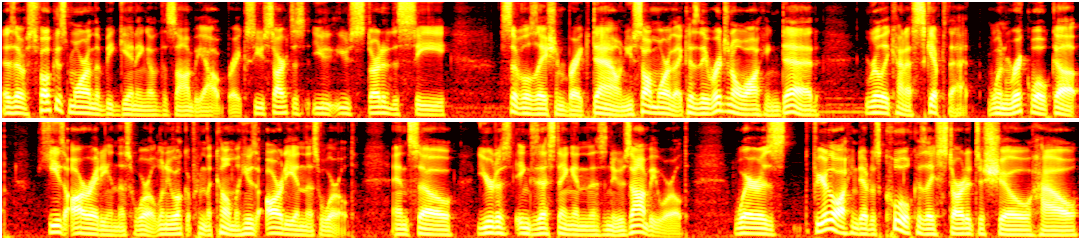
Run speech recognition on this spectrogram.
Is it was focused more on the beginning of the zombie outbreak. So you start to you you started to see civilization break down. You saw more of that because the original Walking Dead really kind of skipped that. When Rick woke up, he's already in this world. When he woke up from the coma, he was already in this world. And so you're just existing in this new zombie world. Whereas Fear the Walking Dead was cool because they started to show how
